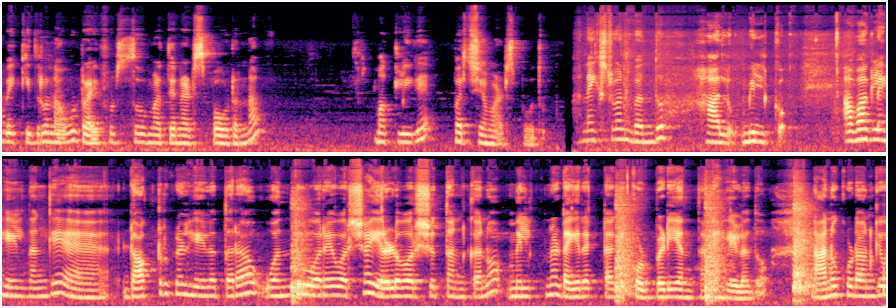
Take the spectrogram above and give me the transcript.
ಬೇಕಿದ್ದರೂ ನಾವು ಡ್ರೈ ಫ್ರೂಟ್ಸು ಮತ್ತು ನಟ್ಸ್ ಪೌಡ್ರನ್ನ ಮಕ್ಕಳಿಗೆ ಪರಿಚಯ ಮಾಡಿಸ್ಬೋದು. ನೆಕ್ಸ್ಟ್ ಒನ್ ಬಂದು ಹಾಲು, ಮಿಲ್ಕು. ಆವಾಗಲೇ ಹೇಳ್ದಂಗೆ ಡಾಕ್ಟ್ರುಗಳು ಹೇಳೋ ಥರ ಒಂದೂವರೆ ವರ್ಷ, ಎರಡು ವರ್ಷದ ತನಕನೂ ಮಿಲ್ಕ್ನ ಡೈರೆಕ್ಟಾಗಿ ಕೊಡಬೇಡಿ ಅಂತಲೇ ಹೇಳೋದು. ನಾನು ಕೂಡ ಅವನಿಗೆ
